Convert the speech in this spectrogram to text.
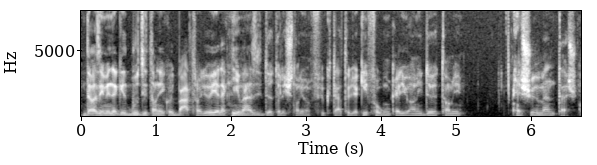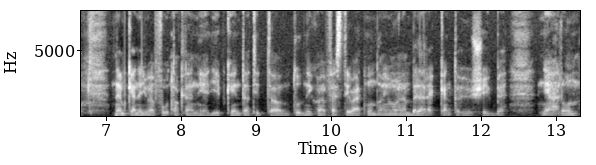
de azért mindenkit buzdítanék, hogy bátran jöjjenek. Nyilván az időtől is nagyon függ. Tehát, hogy kifogunk egy olyan időt, ami esőmentes. Nem kell 40 foknak lenni egyébként, tehát itt a, tudnék olyan fesztivált mondani, olyan belerekkent a hőségbe nyáron.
